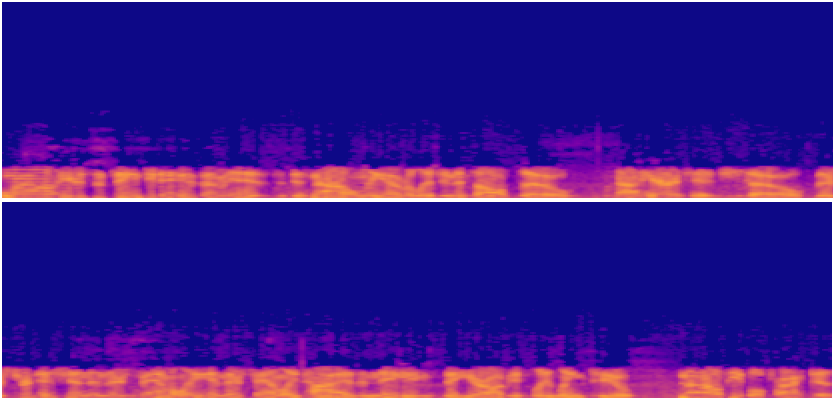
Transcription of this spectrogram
Well, here's the thing: Judaism is is not only a religion; it's also a heritage. So there's tradition, and there's family, and there's family ties and names that you're obviously linked to. Not all people practice.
